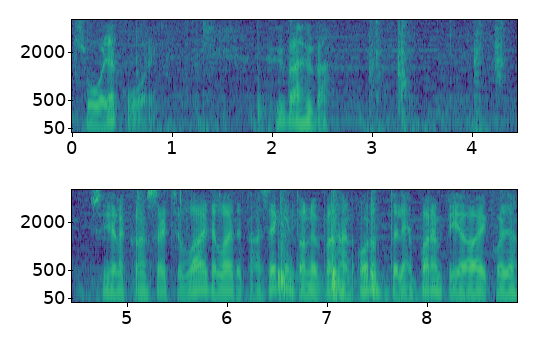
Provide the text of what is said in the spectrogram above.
suojakuori. Hyvä, hyvä. Siellä kanssa itse laite laitetaan sekin tonne vähän odotteleen parempia aikoja.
